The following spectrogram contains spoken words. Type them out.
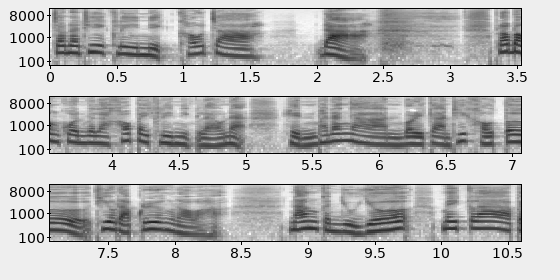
เจ้าหน้าที่คลินิกเขาจะด่า เพราะบางคนเวลาเข้าไปคลินิกแล้วเนี่ยเห็นพนักงงานบริการที่เคาน์เตอร์ที่รับเรื่องเราอะค่ะ นั่งกันอยู่เยอะไม่กล้าไป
